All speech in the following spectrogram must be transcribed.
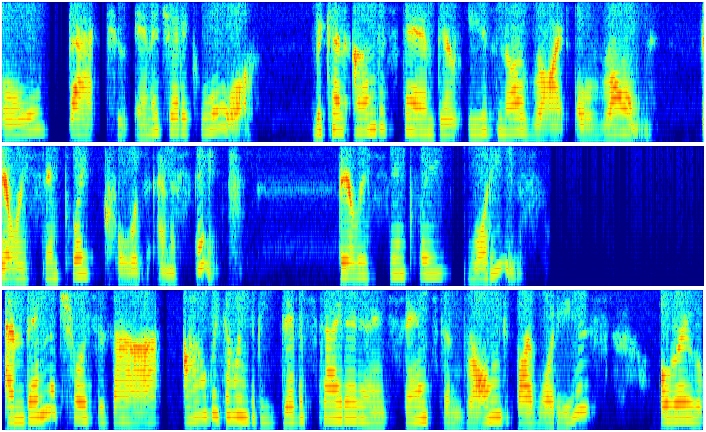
all back to energetic law, we can understand there is no right or wrong. There is simply cause and effect. There is simply what is. And then the choices are are we going to be devastated and incensed and wronged by what is? Or,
